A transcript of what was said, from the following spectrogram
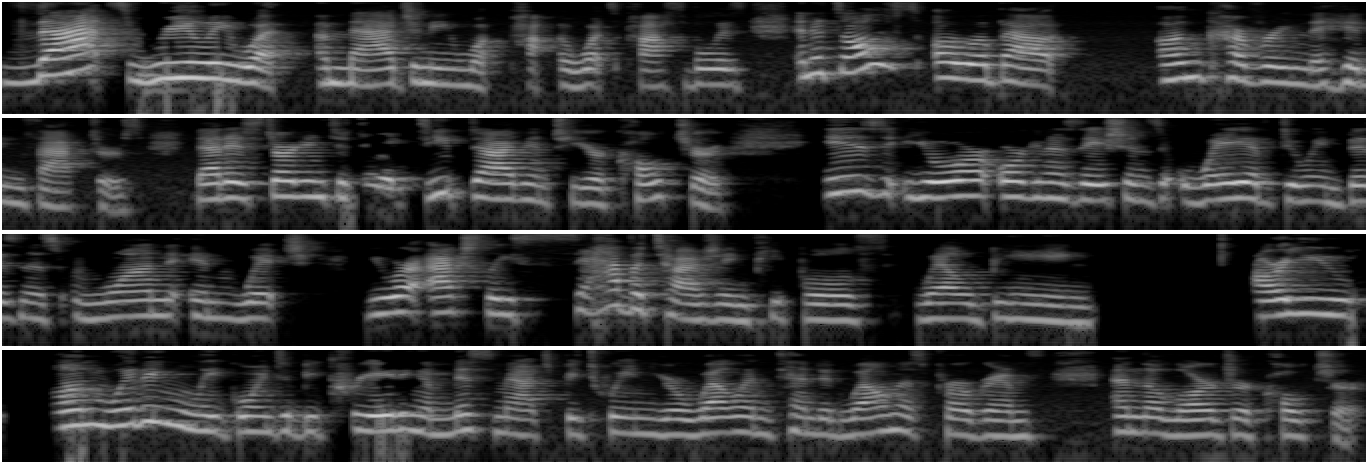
That's really what imagining what what's possible is, and it's also about uncovering the hidden factors. That is starting to do a deep dive into your culture. Is your organization's way of doing business one in which you are actually sabotaging people's well-being are you unwittingly going to be creating a mismatch between your well-intended wellness programs and the larger culture.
